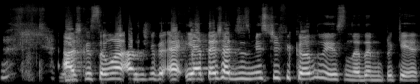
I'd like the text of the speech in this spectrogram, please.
Acho que são as é, e até já desmistificando isso, né, Dani? Porque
